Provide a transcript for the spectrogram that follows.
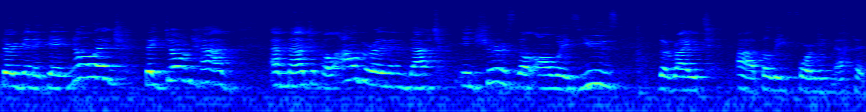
they're going to gain knowledge. They don't have a magical algorithm that ensures they'll always use the right uh, belief forming method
